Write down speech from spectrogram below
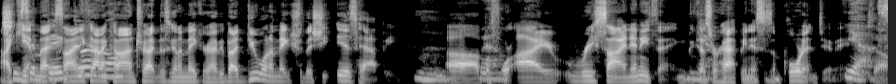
I can't a ma- big sign any kind of contract that's going to make her happy. But I do want to make sure that she is happy Mm, uh, well, before I re-sign anything because Yeah. her happiness is important to me. yes. So,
